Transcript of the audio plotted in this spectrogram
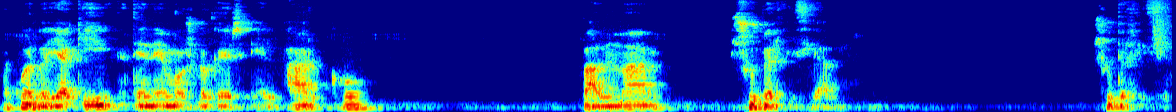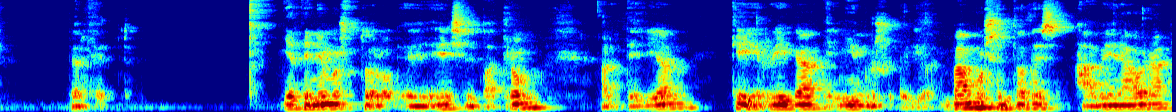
¿de acuerdo? Y aquí tenemos lo que es el arco palmar superficial. Superficial, perfecto. Ya tenemos todo lo que es el patrón arterial que irriga el miembro superior. Vamos entonces a ver ahora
